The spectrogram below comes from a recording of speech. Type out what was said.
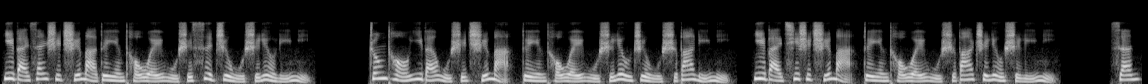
一百三十尺码对应头围五十四至五十六厘米，中筒一百五十尺码对应头围五十六至五十八厘米，一百七十尺码对应头围五十八至六十厘米。三、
